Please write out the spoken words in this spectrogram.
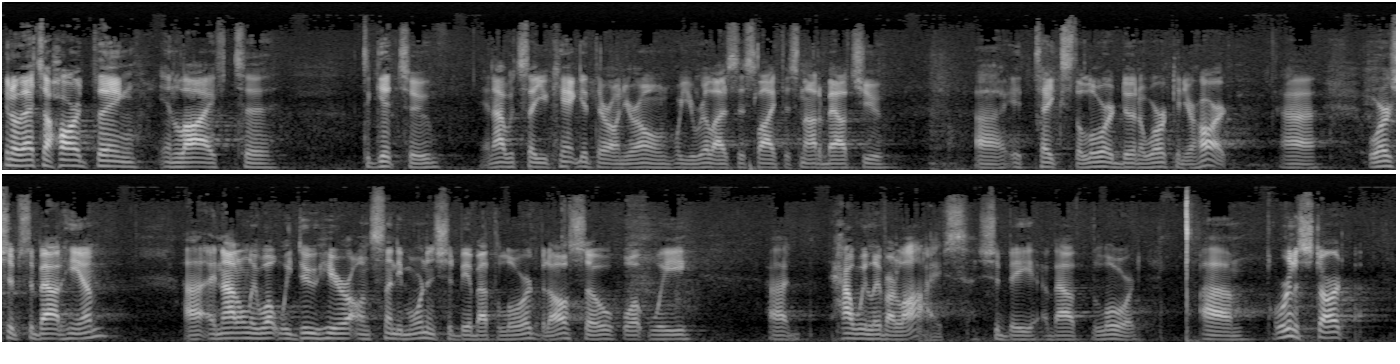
You know, that's a hard thing in life to, to get to. And I would say you can't get there on your own where you realize this life is not about you. Uh, it takes the Lord doing a work in your heart. Uh, worship's about Him. Uh, and not only what we do here on Sunday mornings should be about the Lord, but also what we, uh, how we live our lives should be about the Lord. Um, we're going to start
